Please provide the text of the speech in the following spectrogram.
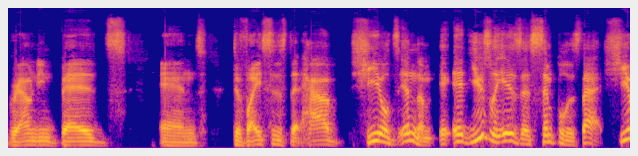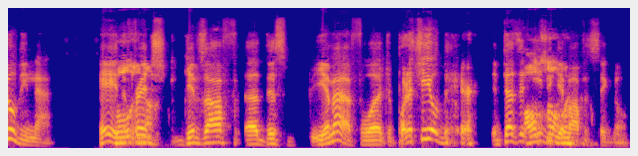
grounding beds, and devices that have shields in them. It, it usually is as simple as that, shielding that. Hey, Well, the fridge gives off uh, this EMF. Well, put a shield there. It doesn't need to give off a signal.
